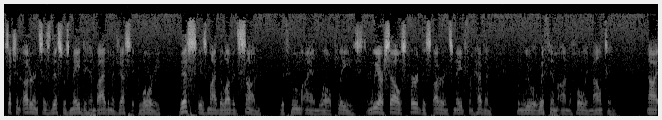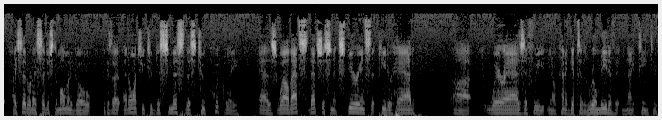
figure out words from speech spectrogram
such an utterance as this was made to him by the majestic glory This is my beloved Son, with whom I am well pleased. And we ourselves heard this utterance made from heaven when we were with him on the holy mountain. Now, I, I said what I said just a moment ago because I, I don't want you to dismiss this too quickly as well. That's that's just an experience that Peter had. Uh, whereas if we you know kind of get to the real meat of it in 19 through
